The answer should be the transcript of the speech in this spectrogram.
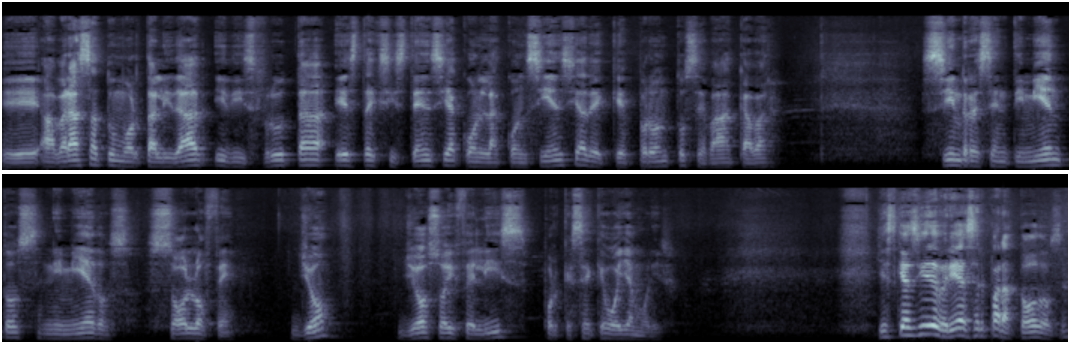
Eh, abraza tu mortalidad y disfruta esta existencia con la conciencia de que pronto se va a acabar. Sin resentimientos ni miedos, solo fe. Yo, yo soy feliz porque sé que voy a morir. Y es que así debería ser para todos. ¿eh?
